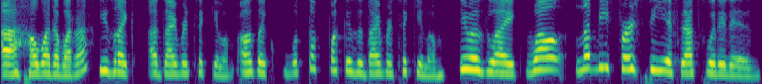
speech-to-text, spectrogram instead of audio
uh, wada wada. He's like, a diverticulum. I was like, what the fuck is a diverticulum? He was like, well, let me first see if that's what it is.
